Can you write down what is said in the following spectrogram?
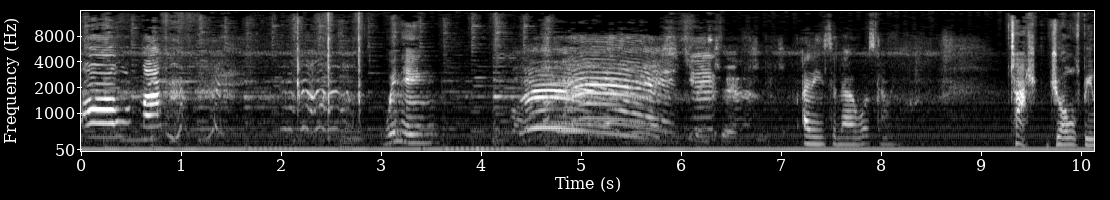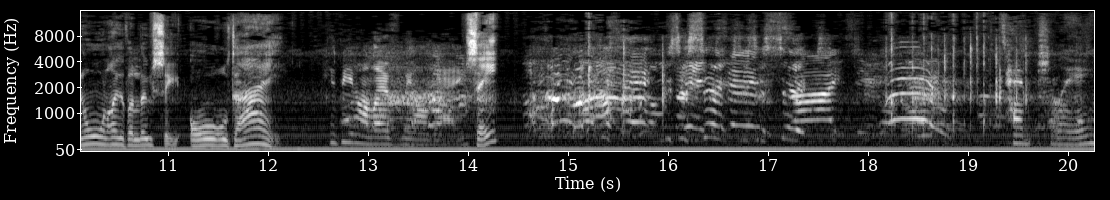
oh, man. winning. I need to know what's going on. Tash, Joel's been all over Lucy all day. He's been all over me all day. See? This is sick. This is sick. Potentially.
